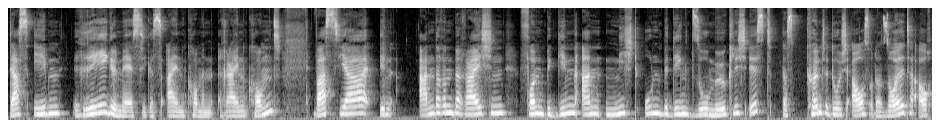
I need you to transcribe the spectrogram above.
dass eben regelmäßiges Einkommen reinkommt, was ja in anderen Bereichen von Beginn an nicht unbedingt so möglich ist. Das könnte durchaus oder sollte auch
